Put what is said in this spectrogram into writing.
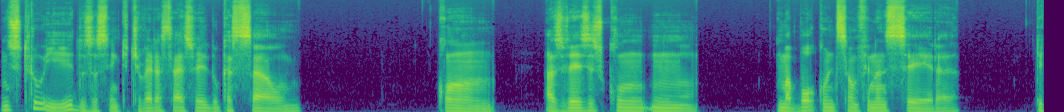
instruídos, assim, que tiveram acesso à educação, com, às vezes, com um, uma boa condição financeira, que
